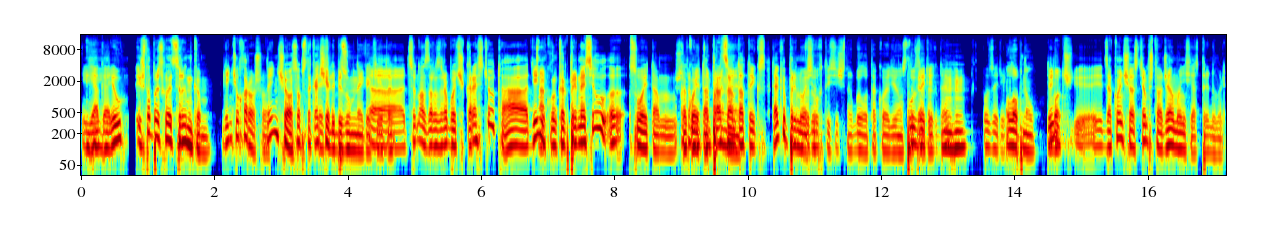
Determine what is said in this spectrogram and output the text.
И я горю. И что происходит с рынком? Да ничего хорошего. Да ничего, собственно, То есть, качели безумные какие-то. А, цена за разработчика растет, а денег он как приносил э, свой там какой-то процент от X, так и В приносит. 2000-х было такое 95 Пузырик, да? Мгм. Пузырик. Лопнул. Да Бо- нич- э, закончилось тем, что Agile манифест придумали.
